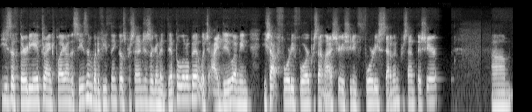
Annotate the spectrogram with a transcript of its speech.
he's the 38th ranked player on the season, but if you think those percentages are going to dip a little bit, which I do, I mean, he shot 44% last year, he's shooting 47% this year. Um,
